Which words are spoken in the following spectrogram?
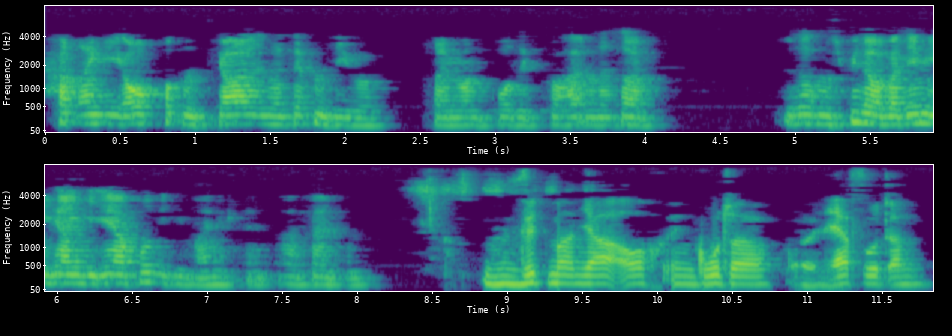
hat eigentlich auch Potenzial in der Defensive, seinen Mann vor sich zu halten. Deshalb ist das ein Spieler, bei dem ich eigentlich eher positiv eingestellt äh, bin. Wird man ja auch in Gotha oder in Erfurt dann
